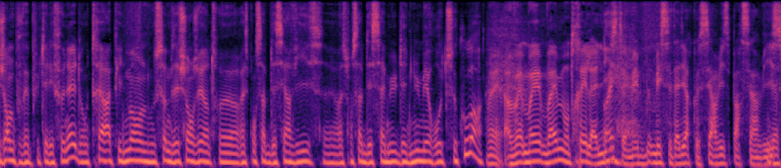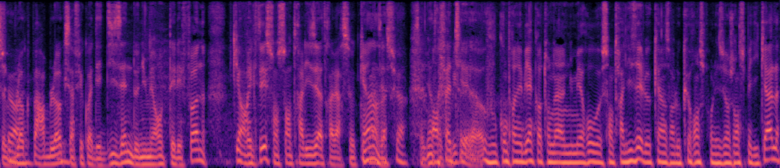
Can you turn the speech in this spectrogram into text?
gens ne pouvaient plus téléphoner, donc très rapidement, nous sommes échangés entre responsables des services, euh, responsables des SAMU, des numéros de secours. Ouais. Vous m'avez montré la liste, Ouais. mais, mais c'est-à-dire que service par service, sûr, bloc ouais. par bloc, ça fait quoi Des dizaines de numéros de téléphone qui en réalité sont centralisés à travers ce 15. Ouais, bien sûr. Ça En très fait, euh, vous comprenez bien quand on a un numéro centralisé, le 15 en l'occurrence pour les urgences médicales,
